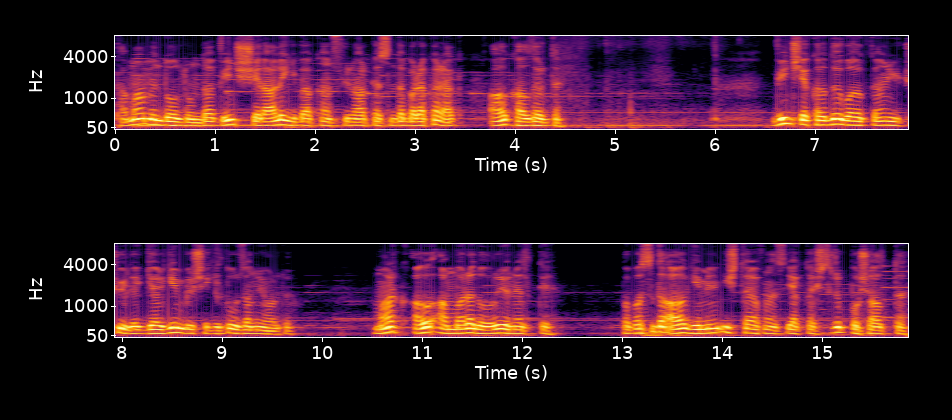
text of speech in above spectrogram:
Tamamen dolduğunda vinç şelale gibi akan suyun arkasında bırakarak ağı kaldırdı. Vinç yakaladığı balıkların yüküyle gergin bir şekilde uzanıyordu. Mark ağı ambara doğru yöneltti. Babası da ağı geminin iç tarafına yaklaştırıp boşalttı.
